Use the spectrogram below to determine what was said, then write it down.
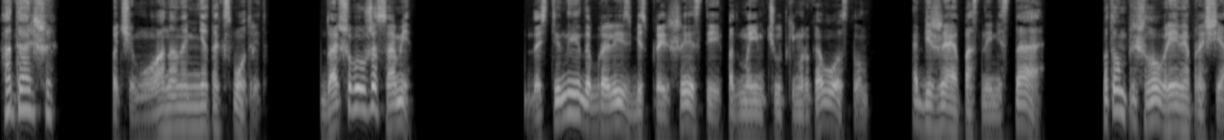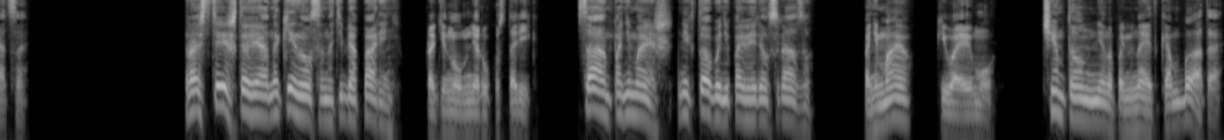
А дальше? Почему она на меня так смотрит? Дальше вы уже сами. До стены добрались без происшествий под моим чутким руководством, обижая опасные места. Потом пришло время прощаться. «Прости, что я накинулся на тебя, парень», — протянул мне руку старик. «Сам понимаешь, никто бы не поверил сразу». «Понимаю», — киваю ему. Чем-то он мне напоминает комбата.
